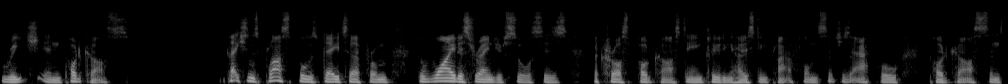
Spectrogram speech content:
reach in podcasts. Collections+ pulls data from the widest range of sources across podcasting, including hosting platforms such as Apple Podcasts and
